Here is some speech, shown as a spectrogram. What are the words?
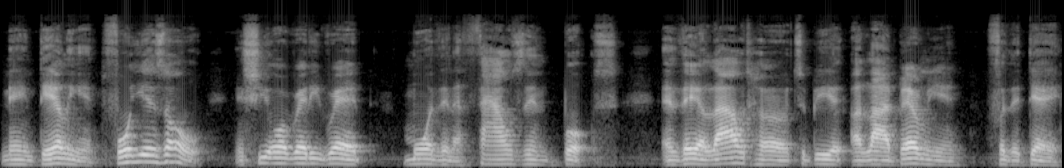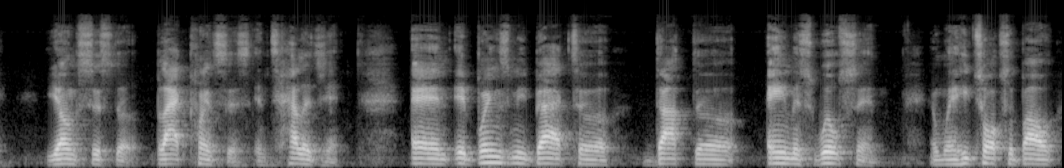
named Dalian, four years old, and she already read more than a thousand books. And they allowed her to be a librarian for the day. Young sister, black princess, intelligent. And it brings me back to Dr. Amos Wilson. And when he talks about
